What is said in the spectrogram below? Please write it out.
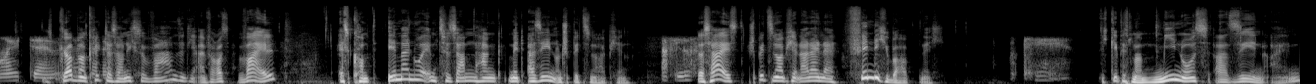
Heute. Ich glaube, man kriegt das auch nicht so wahnsinnig einfach raus, weil es kommt immer nur im Zusammenhang mit Arsen und Spitzenhäubchen. Ach, wie lustig. Das heißt, Spitzenhäubchen alleine finde ich überhaupt nicht. Okay. Ich gebe jetzt mal minus Arsen ein,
